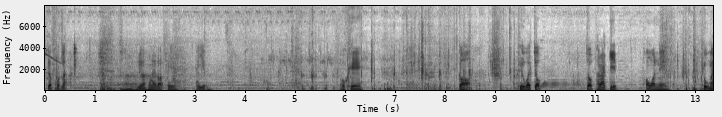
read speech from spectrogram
เกือบหมดละเหลือข้างในหลอดไม่ไม่เยอะ โอเค ก็ถือว่าจบจบภารกิจของวันนี้ ถูกไหม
